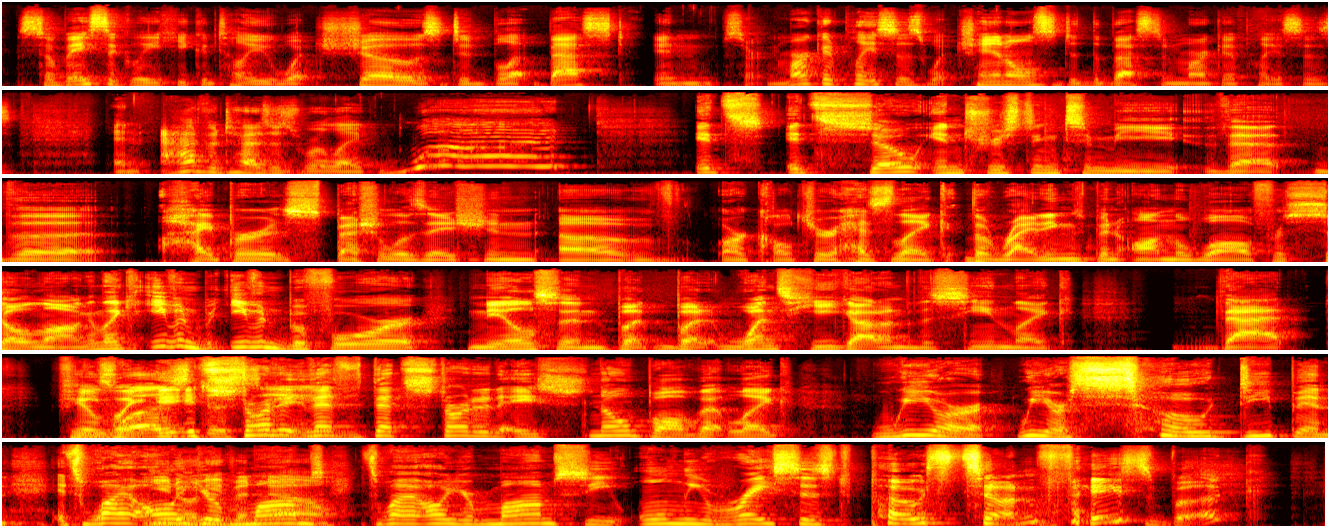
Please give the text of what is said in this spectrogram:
so basically, he could tell you what shows did best in certain marketplaces, what channels did the best in marketplaces, and advertisers were like, "What?" It's it's so interesting to me that the hyper specialization of our culture has like the writing's been on the wall for so long and like even even before Nielsen but but once he got onto the scene like that feels like it, it started scene. that that started a snowball that like we are we are so deep in. It's why all don't your moms know. it's why all your moms see only racist posts on Facebook.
